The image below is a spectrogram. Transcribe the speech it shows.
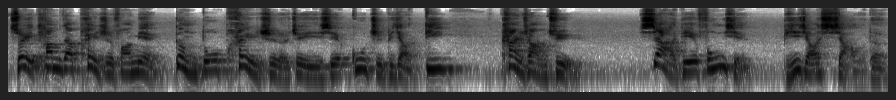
所以他们在配置方面更多配置了这一些估值比较低、看上去下跌风险比较小的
